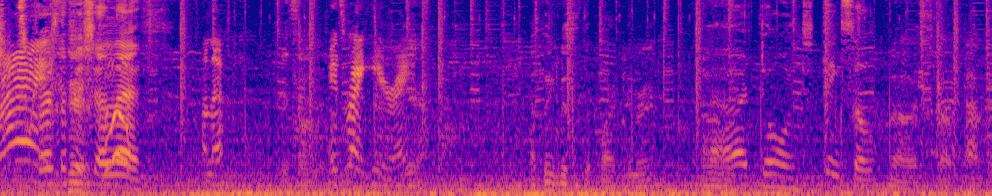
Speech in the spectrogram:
Right. First official left. On left? It's on. It's right here, right? Yeah. I think this is the park, right? Uh, I don't think so. no, it's not. Okay.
